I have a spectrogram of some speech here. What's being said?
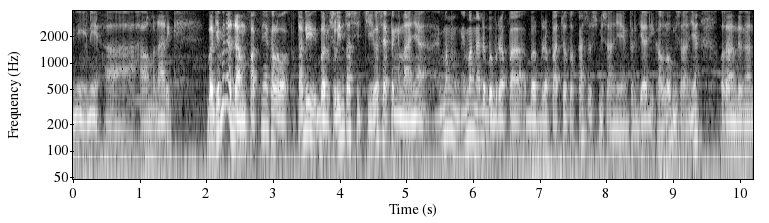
ini ini ah, hal menarik. Bagaimana dampaknya kalau tadi baru selintas si Cil, saya pengen nanya, emang emang ada beberapa beberapa contoh kasus misalnya yang terjadi kalau misalnya orang dengan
